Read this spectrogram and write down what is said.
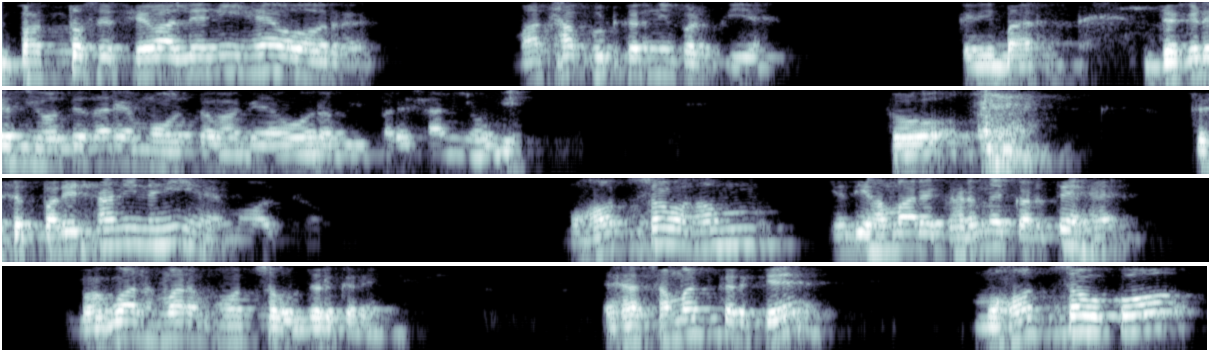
भक्तों से सेवा लेनी है और माथा फूट करनी पड़ती है। कई बार झगड़े भी होते सारे महोत्सव आ गया और अभी परेशानी होगी। तो जैसे परेशानी नहीं है महोत्सव। महोत्सव हम यदि हमारे घर में करते हैं, भगवान हमारा महोत्सव उधर करेंगे। ऐसा समझ करके महोत्सव को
